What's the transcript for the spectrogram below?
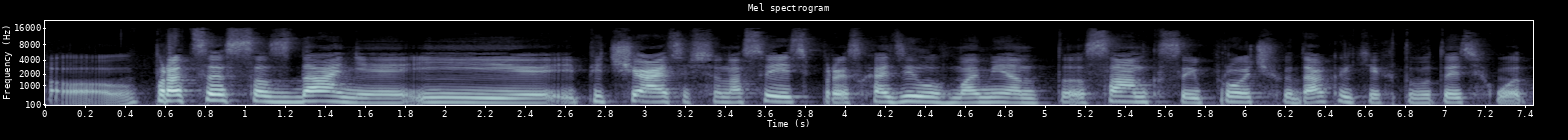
э процесс создания и, печати, все на свете происходило в момент санкций и прочих, да, каких-то вот этих вот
